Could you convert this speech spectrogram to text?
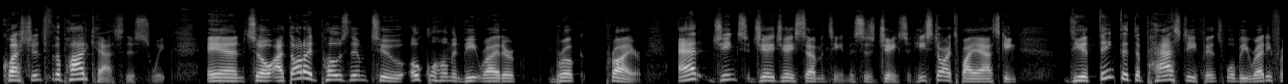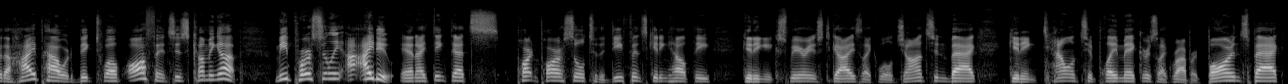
Questions for the podcast this week. And so I thought I'd pose them to Oklahoman beat writer Brooke Pryor at JinxJJ17. This is Jason. He starts by asking, do you think that the pass defense will be ready for the high powered Big 12 offenses coming up? Me personally, I, I, do. And I think that's part and parcel to the defense getting healthy, getting experienced guys like Will Johnson back, getting talented playmakers like Robert Barnes back,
